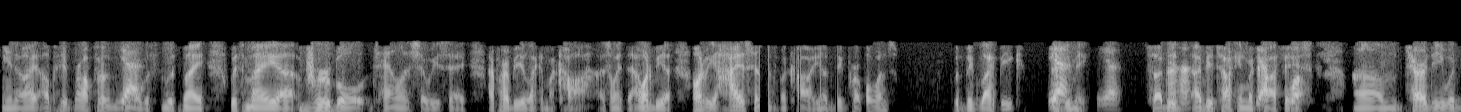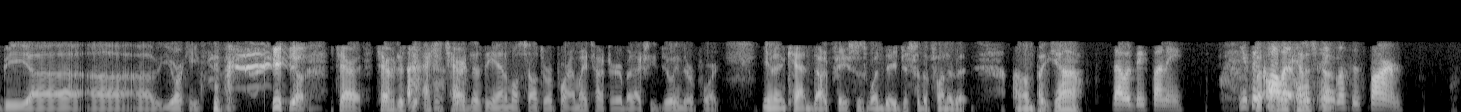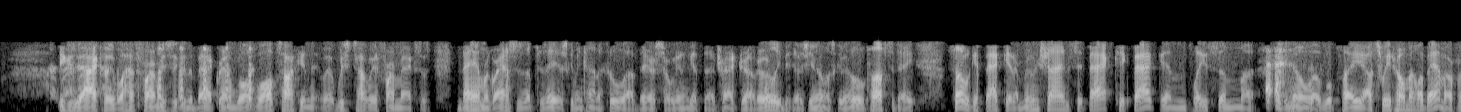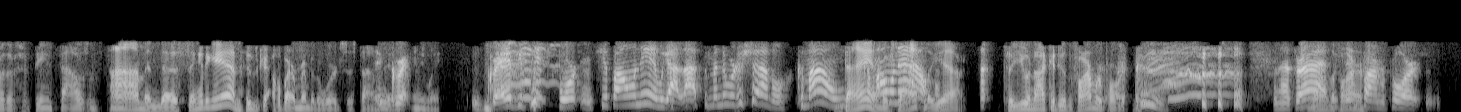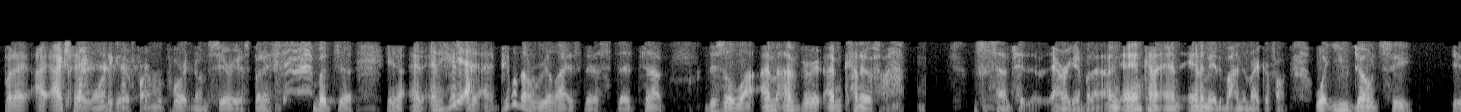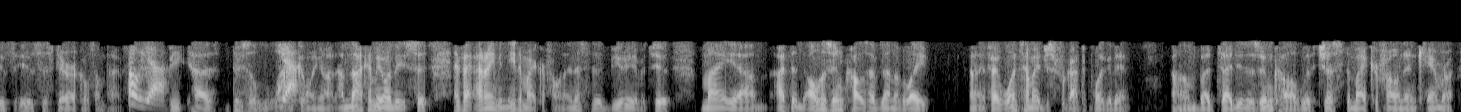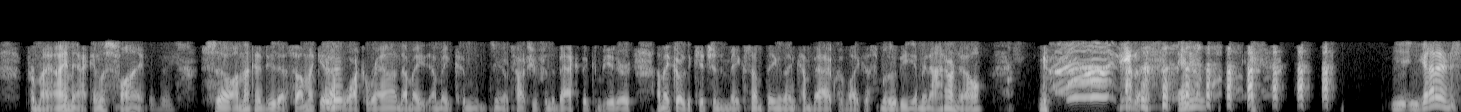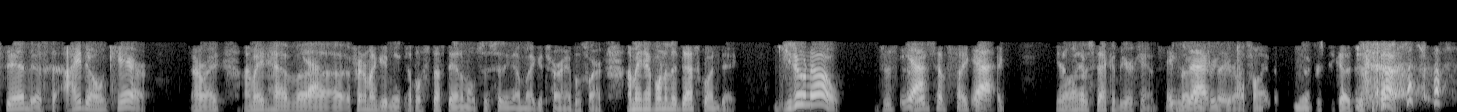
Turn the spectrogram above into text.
You know, I, I'll put, I'll put you know, with with my with my uh, verbal talent, shall we say? I'd probably be like a macaw, or something like that. I want to be a I want to be a hyacinth macaw. You know, the big purple ones with the big black beak. That'd yes, be me. yes. So I'd be Uh-huh. I'd be talking macaw Yeah, well- Um, Tara D would be uh, uh, uh, Yorkie. you know, Tara Tara does the, actually Tara does the animal shelter report. I might talk to her about actually doing the report. You know, in cat and dog faces one day just for the fun of it. Um, but yeah, That would be funny. You could But call that it kind Old. Penglis's farm. Exactly. We'll have farm music in the background. We'll we'll all talk in. We should talk about farm access. Damn, the grass is up today. It's gonna be kind of cool out there, so we're gonna get the tractor out early because you know it's gonna be a little tough today. So we'll get back, get our moonshine, sit back, kick back, and play some. Uh, you know, uh, we'll play uh, "Sweet Home Alabama" for the fifteen thousandth time and uh, sing it again. I hope I remember the words this time. Great. Anyway, Grab your pitchfork and chip on in. We got lots of manure to shovel. Come on. damn, Come on exactly, out. yeah. So you and I could do the farm report. That's right. farm. farm report. But I, I actually I want to get a farm report. No, I'm serious. But I, but uh, you know, and, and here's Yeah. the, people don't realize this that uh, there's a lot. I'm I'm very I'm kind of this sounds arrogant, but I, I am kind of an, animated behind the microphone. What you don't see is is hysterical sometimes Oh yeah. because there's a lot Yeah. going on. I'm not going to be one of these. Sit, in fact, I don't even need a microphone, and this is the beauty of it too. My um, I've done all the Zoom calls I've done of late. Uh, in fact, one time I just forgot to plug it in, um, but I did a Zoom call with just the microphone and camera for my iMac, and it was fine. Mhm. So I'm not going to do that. So I might get Mhm. up, walk around. I might I might come, you know, talk to you from the back of the computer. I might go to the kitchen and make something, and then come back with like a smoothie. I mean, I don't know. you know, and you, you got to understand this. I don't care. All right. I might have uh, Yeah. a friend of mine gave me a couple of stuffed animals just sitting on my guitar amplifier. I might have one on the desk one day. You don't know. Just I just have psych Yeah. You know, I have a stack of beer cans. Even though I don't drink beer, I'll find them. You know, just because, just because.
